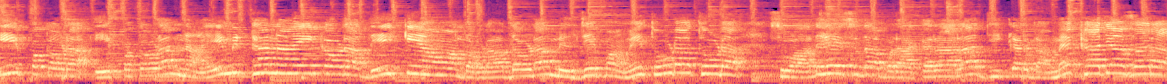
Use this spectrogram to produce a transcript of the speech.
ਇਹ ਪਕੌੜਾ ਇਹ ਪਕੌੜਾ, ਨਾ ਇਹ ਮਿੱਠਾ, ਨਾ ਇਹ ਕੌੜਾ। ਦੇਖ ਕੇ ਆਵਾਂ, ਦੌੜਾ ਦੌੜਾ, ਮਿਲ ਜੇ ਭਾਵੇਂ ਥੋੜਾ ਥੋੜਾ ਸਵਾਦ ਹੈ ਇਸ ਦਾ, ਬੜਾ ਕਰਾਰਾ, ਜੀ ਕਰਦਾ ਮੈਂ ਖਾ ਜਾ ਸਾਰਾ।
